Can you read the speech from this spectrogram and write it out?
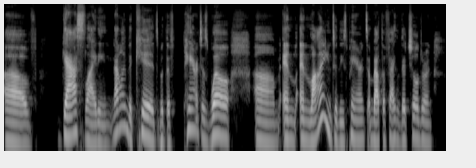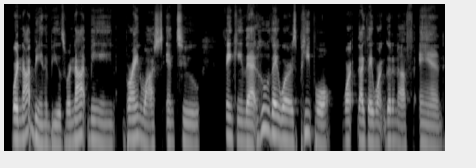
of gaslighting, not only the kids but the parents as well, um, and and lying to these parents about the fact that their children were not being abused, were not being brainwashed into thinking that who they were as people weren't like they weren't good enough and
